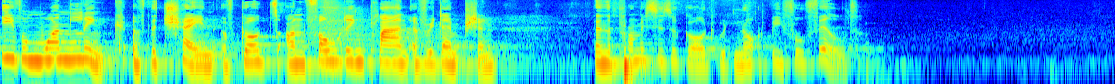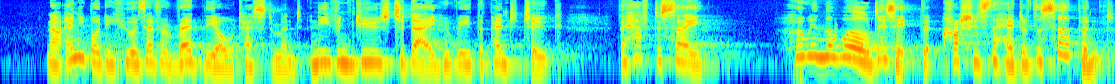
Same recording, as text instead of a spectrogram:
even one link of the chain of God's unfolding plan of redemption, then the promises of God would not be fulfilled. Now, anybody who has ever read the Old Testament, and even Jews today who read the Pentateuch, they have to say, Who in the world is it that crushes the head of the serpent?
